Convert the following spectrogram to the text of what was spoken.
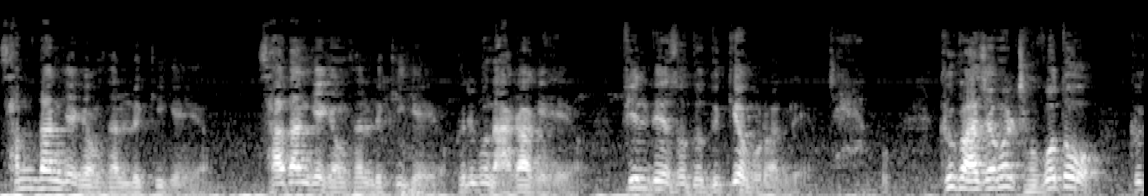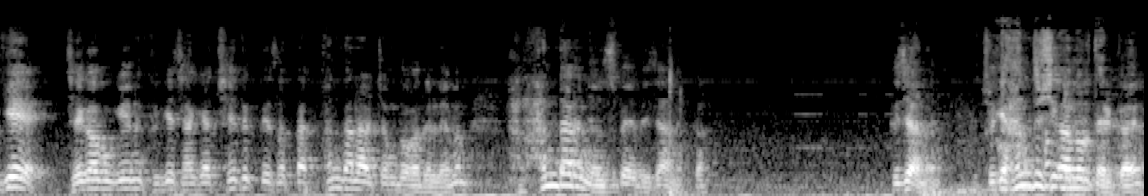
3단계 경사를 느끼게 해요. 4단계 경사를 느끼게 해요. 그리고 나가게 해요. 필드에서도 느껴보라 그래요. 자꾸. 그 과정을 적어도 그게 제가 보기에는 그게 자기가 체득돼서 딱 판단할 정도가 되려면 한, 한 달은 연습해야 되지 않을까? 그지 않아요? 그게 한두 시간으로 될까요?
